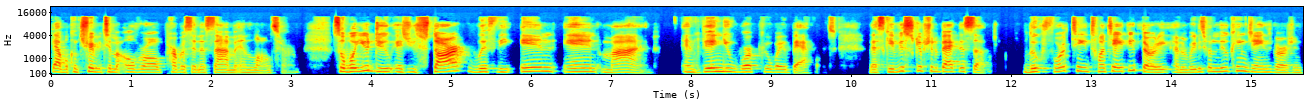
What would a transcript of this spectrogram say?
that will contribute to my overall purpose and assignment in long term. So what you do is you start with the end in mind, and then you work your way backwards. Let's give you scripture to back this up. Luke 14, 28 through 30. I'm going to read this from the New King James Version,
